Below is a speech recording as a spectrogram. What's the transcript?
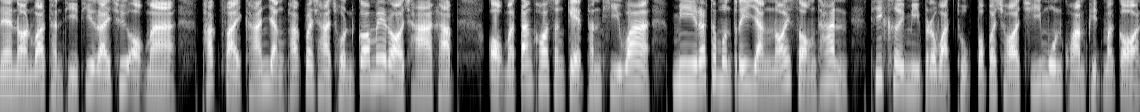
แน่นอนว่าทันทีที่รายชื่อออกมา พักฝ่ายค้านอย่างพักประชาชนก็ไม่รอช้าครับ ออกมาตั้งข้อสังเกตทันทีว่า มีรัฐมนตรีอย่างน้อยสองท่าน ที่เคยมีประวัติถูกปปชชี้มูลความผิดมาก่อน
